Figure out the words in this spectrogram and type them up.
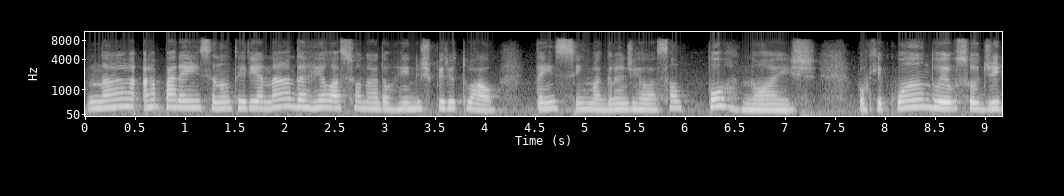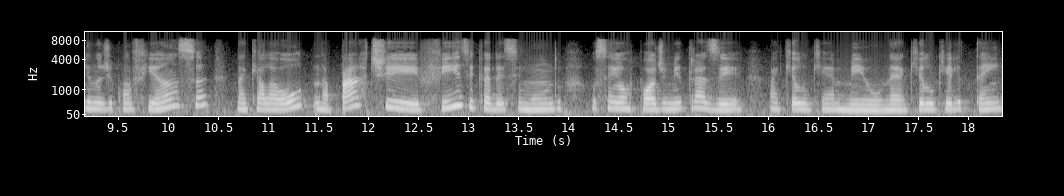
na aparência não teria nada relacionado ao reino espiritual, tem sim uma grande relação por nós. Porque quando eu sou digno de confiança naquela outra, na parte física desse mundo, o Senhor pode me trazer aquilo que é meu, né? Aquilo que ele tem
